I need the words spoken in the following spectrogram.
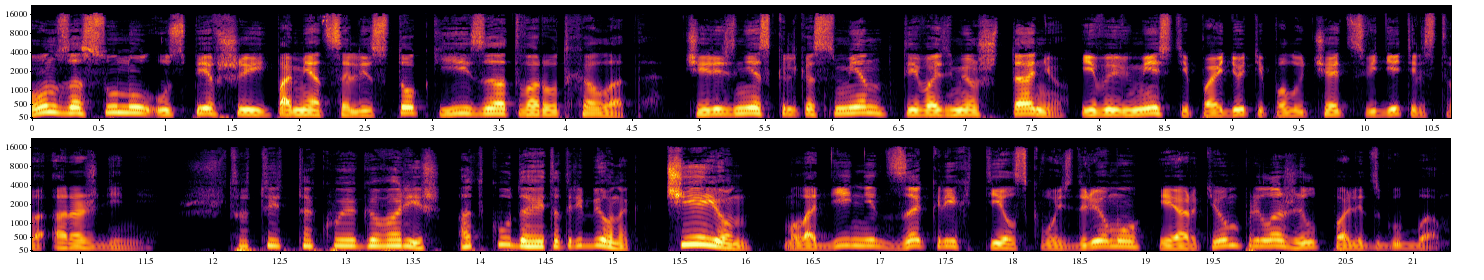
Он засунул успевший помяться листок ей за отворот халата. Через несколько смен ты возьмешь Таню, и вы вместе пойдете получать свидетельство о рождении. Что ты такое говоришь? Откуда этот ребенок? Чей он? Младенец закряхтел сквозь дрему, и Артем приложил палец к губам.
